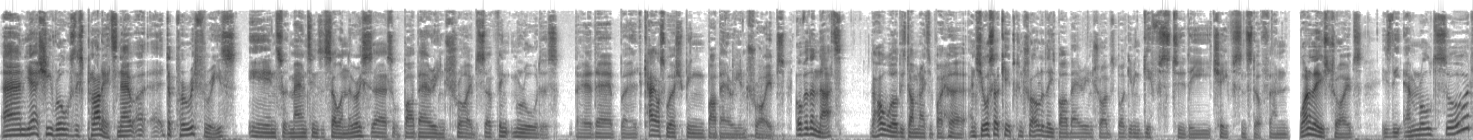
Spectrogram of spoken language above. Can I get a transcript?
And yeah, she rules this planet. Now, uh, uh, the peripheries in sort of mountains and so on, there is uh, sort of barbarian tribes. So I think marauders. They're, they're uh, chaos worshipping barbarian tribes. Other than that, the whole world is dominated by her, and she also keeps control of these barbarian tribes by giving gifts to the chiefs and stuff. And one of these tribes is the Emerald Sword,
